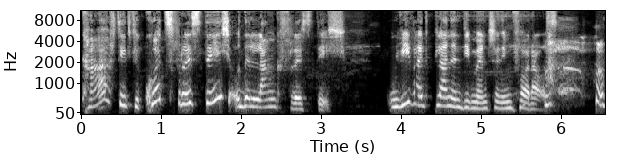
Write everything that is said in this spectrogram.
K steht für kurzfristig oder langfristig. Inwieweit planen die Menschen im Voraus?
